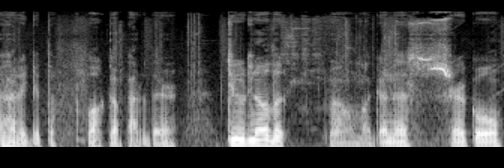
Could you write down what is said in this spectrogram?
I had to get the fuck up out of there. Dude, no, the... Oh my goodness. Circle.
